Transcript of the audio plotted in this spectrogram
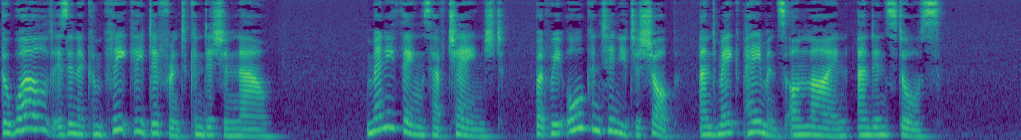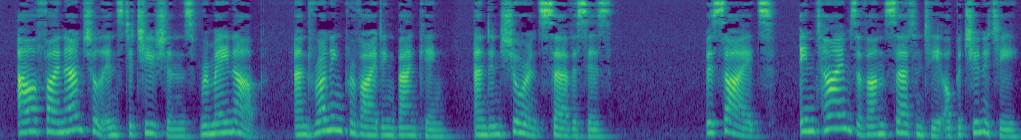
The world is in a completely different condition now. Many things have changed, but we all continue to shop and make payments online and in stores. Our financial institutions remain up and running providing banking and insurance services. Besides, in times of uncertainty opportunity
